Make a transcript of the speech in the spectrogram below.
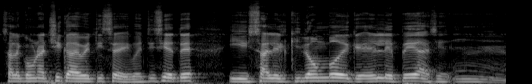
Sale con una chica de 26, 27 y sale el quilombo de que él le pega y decir, "Mm,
